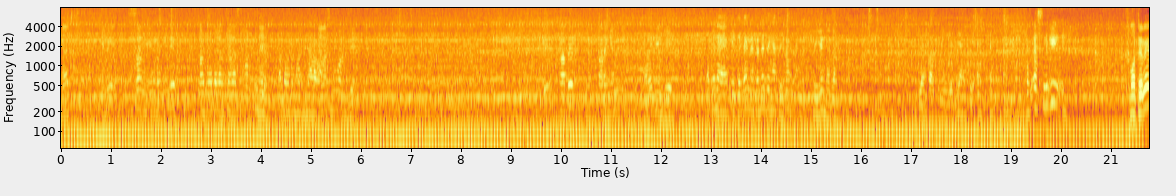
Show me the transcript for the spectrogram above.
Nah, ini sang gitu ini langsung otomatis nyala semua. Nggih, atau otomatis nyala Pak. Nyala semua. Nggih. Iki tapi paringnya ini Kalau ini. Tapi nek PCK nentene sing ngadeg kok nggih mboten. Biasa sih nggih. Yang kan. SS niki modelnya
